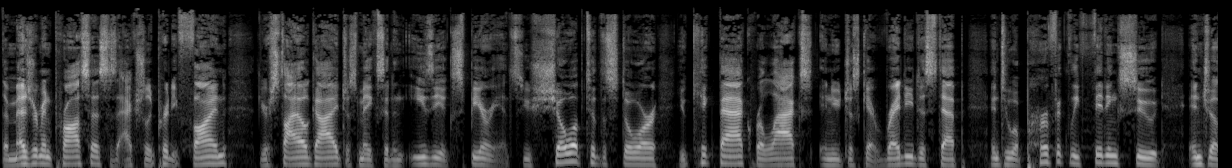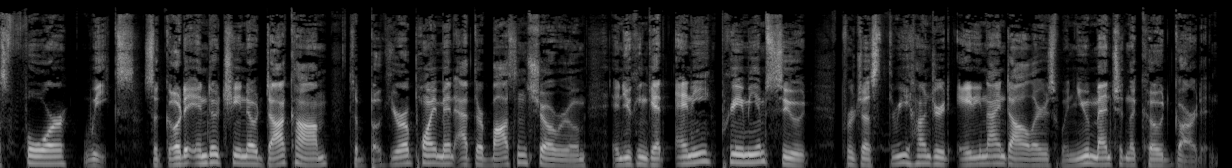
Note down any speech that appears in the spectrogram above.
The measurement process is actually pretty fun. Your style guide just makes it an easy experience. You show up to the store, you kick back, relax, and you just get ready to step into a perfectly fitting suit in just four weeks. So go to Indochino.com to book your appointment at their Boston showroom, and you can get any premium suit for just $389 when you mention the code GARDEN.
